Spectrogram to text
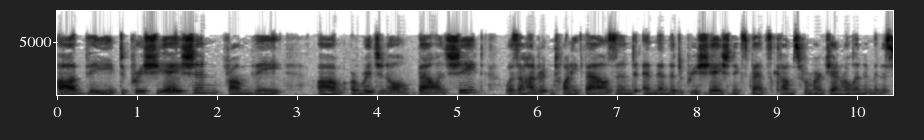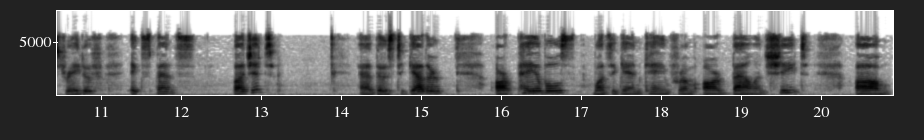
Uh, the depreciation from the um, original balance sheet was 120,000 and then the depreciation expense comes from our general and administrative expense budget. Add those together. Our payables once again came from our balance sheet. Um,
